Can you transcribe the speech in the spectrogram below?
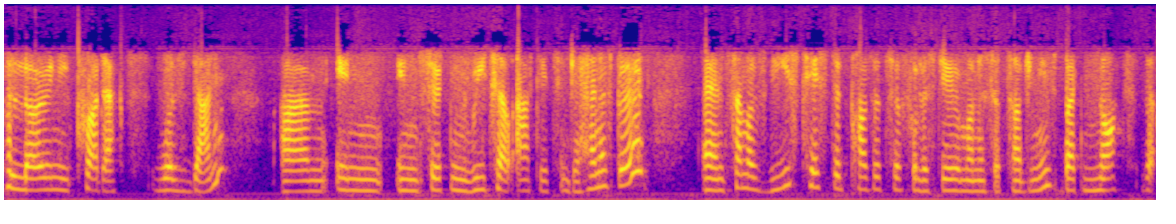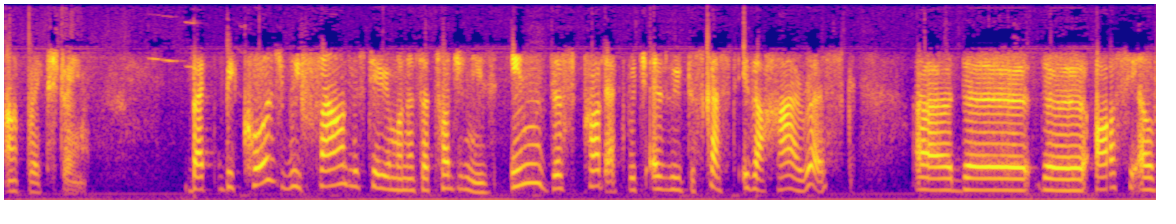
polony products was done um, in in certain retail outlets in Johannesburg, and some of these tested positive for Listeria monocytogenes, but not the outbreak strain. But because we found Listeria monocytogenes in this product, which, as we've discussed, is a high risk, uh, the the RCL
